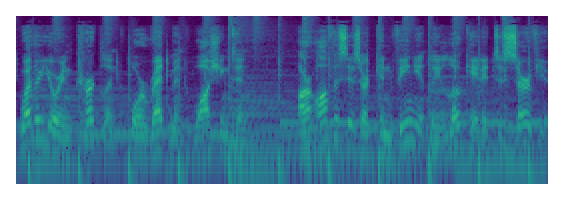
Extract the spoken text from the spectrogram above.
Whether you're in Kirkland or Redmond, Washington, our offices are conveniently located to serve you.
